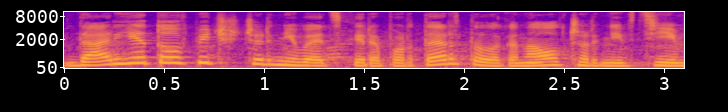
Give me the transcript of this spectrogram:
Дар'я Товпіч, Чернівецький репортер, телеканал Чернівці.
